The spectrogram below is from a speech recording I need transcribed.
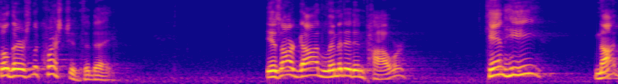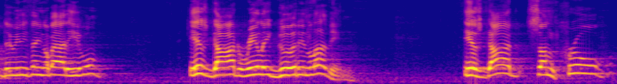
So there's the question today Is our God limited in power? Can He not do anything about evil? Is God really good and loving? Is God some cruel,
